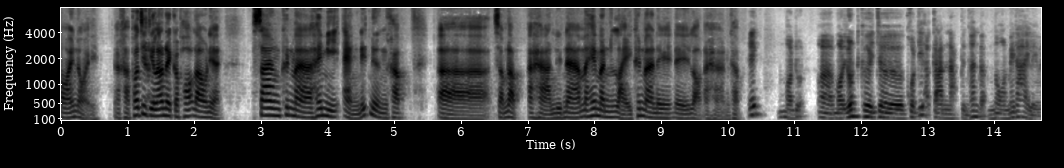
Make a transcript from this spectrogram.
น้อยหน่อยนะครับ เพราะจริงๆแล้วในกระเพาะเราเนี่ยสร้างขึ้นมาให้มีแอ่งนิดนึงครับอ่าสำหรับอาหารหรือน้ำไม่ให้มันไหลขึ้นมาในในหลอดอาหารครับเอ๊ะ หมอดอ่าหมอดเคยเจอคนที่อาการหนักถึงขั้นแบบนอนไม่ได้เลยไหม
